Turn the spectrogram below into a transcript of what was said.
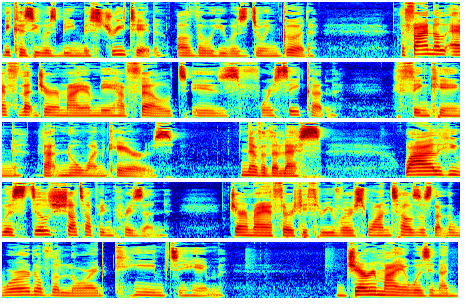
because he was being mistreated, although he was doing good. The final F that Jeremiah may have felt is forsaken, thinking that no one cares. Nevertheless, while he was still shut up in prison, Jeremiah 33, verse 1 tells us that the word of the Lord came to him. Jeremiah was in a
